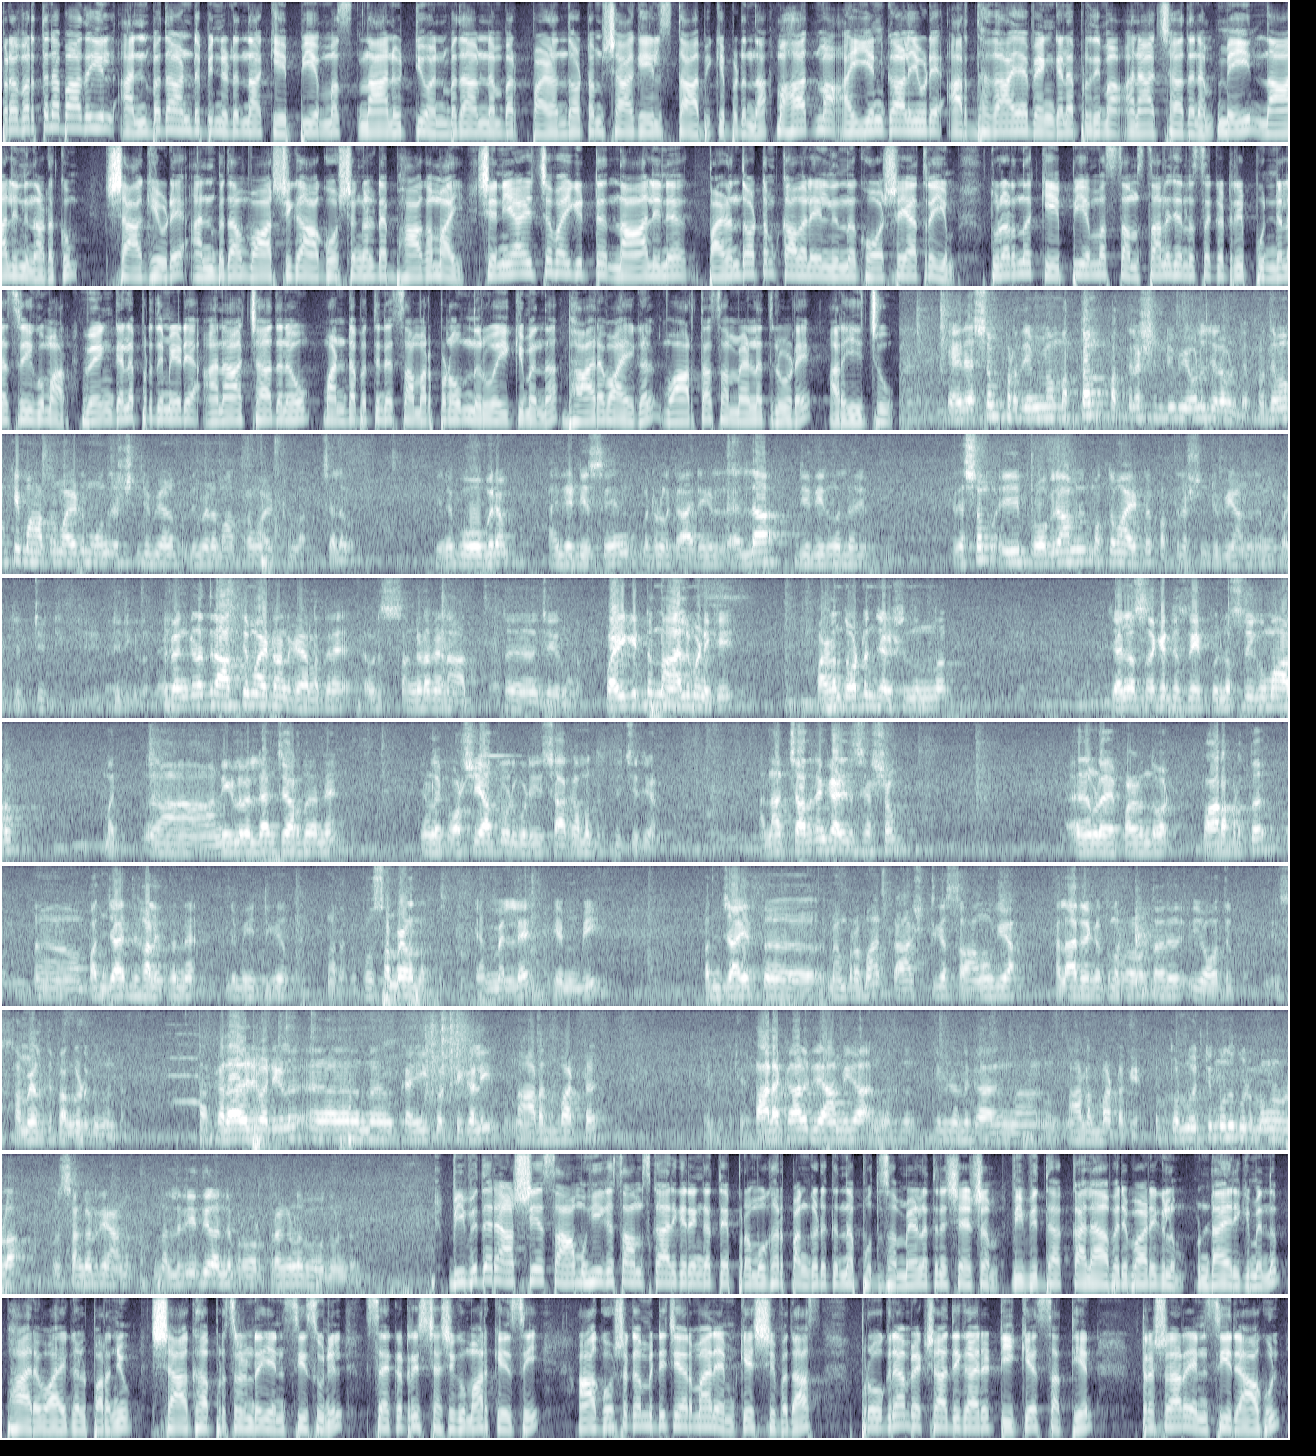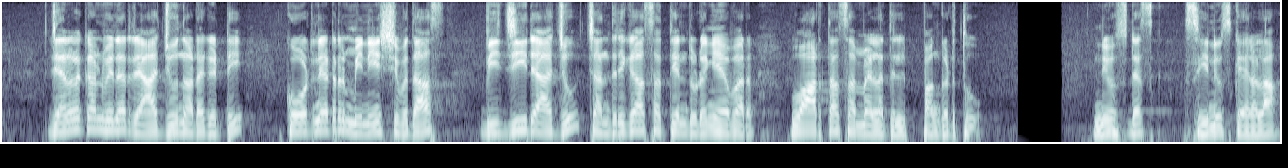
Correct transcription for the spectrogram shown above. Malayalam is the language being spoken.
പ്രവർത്തനപാതയിൽ അൻപത് ആണ്ട് പിന്നിടുന്ന കെ പി എം എസ് നാനൂറ്റി ഒൻപതാം നമ്പർ പഴന്തോട്ടം ശാഖയിൽ സ്ഥാപിക്കപ്പെടുന്ന മഹാത്മാ അയ്യൻകാളിയുടെ അർദ്ധകായ വെങ്കല പ്രതിമ അനാച്ഛാദനം മെയ് നാലിന് നടക്കും. ശാഖയുടെ അൻപതാം വാർഷിക ആഘോഷങ്ങളുടെ ഭാഗമായി ശനിയാഴ്ച വൈകിട്ട് നാലിന് പഴന്തോട്ടം കവലയിൽ നിന്ന് ഘോഷയാത്രയും തുടർന്ന് കെ പി എം എസ് സംസ്ഥാന ജനറൽ സെക്രട്ടറി പുന്നല ശ്രീകുമാർ വെങ്കല പ്രതിമയുടെ അനാച്ഛാദനവും മണ്ഡപത്തിന്റെ സമർപ്പണവും നിർവഹിക്കുമെന്ന് ഭാരവാഹികൾ വാർത്താ സമ്മേളനത്തിലൂടെ അറിയിച്ചു. ഏകദേശം പ്രതിമ മൊത്തം പത്ത് ലക്ഷം രൂപയോളം ചിലവുണ്ട്. പ്രതിമയ്ക്ക് മാത്രമായിട്ട് മൂന്ന് ലക്ഷം രൂപയാണ് പ്രതിമയുടെ മാത്രമായിട്ടുള്ള ചിലവ്. പിന്നെ ഗോപുരം അതിന്റെ ഡിസൈൻ മറ്റുള്ള കാര്യങ്ങൾ എല്ലാ രീതിയിലും നല്ല ഏകദേശം ഈ പ്രോഗ്രാമിൽ മൊത്തമായിട്ട് പത്ത് ലക്ഷം രൂപയാണ് ഞങ്ങൾ ബഡ്ജറ്റ് ഇട്ടിരിക്കുന്നത്. വെങ്കടത്തിൽ ആദ്യമായിട്ടാണ് കേരളത്തിലെ ഒരു സംഘടനയാണ് ചെയ്യുന്നത്. വൈകിട്ട് നാല് മണിക്ക് പഴന്തോട്ടം ജംഗ്ഷനിൽ നിന്ന് ജനറൽ സെക്രട്ടറി ശ്രീ പുനഃശ്രീകുമാറും മറ്റ് അണികളും എല്ലാം ചേർന്ന് തന്നെ ഞങ്ങൾ ഘോഷയാത്രയോടുകൂടി ശാഖാമത്തിൽ തിരിച്ചിരിക്കുകയാണ് അനാച്ഛാദനം കഴിഞ്ഞ ശേഷം നമ്മുടെ പഴന്തോ പാറപ്പുറത്ത് പഞ്ചായത്ത് ഹാളിൽ തന്നെ ഒരു മീറ്റിംഗ് നടക്കും. പൊതുസമ്മേളനം നടക്കും. M L A M P panchayat മെമ്പർമാർ രാഷ്ട്രീയ സാമൂഹിക കലാരംഗത്തുള്ള പ്രവർത്തകർ യോഗത്തിൽ സമ്മേളനത്തിൽ പങ്കെടുക്കുന്നുണ്ട്. കലാപരിപാടികൾ കൈകൊട്ടിക്കളി നാടൻപാട്ട് പാലക്കാട് ഗ്രാമിക എന്ന് പറഞ്ഞ നാടൻപാട്ടൊക്കെ. തൊണ്ണൂറ്റിമൂന്ന് കുടുംബങ്ങളുള്ള ഒരു സംഘടനയാണ്. നല്ല രീതിയിൽ അതിന്റെ പ്രവർത്തനങ്ങൾ പോകുന്നുണ്ട്. വിവിധ രാഷ്ട്രീയ സാമൂഹിക സാംസ്കാരിക രംഗത്തെ പ്രമുഖർ പങ്കെടുക്കുന്ന പൊതുസമ്മേളനത്തിന് ശേഷം വിവിധ കലാപരിപാടികളും ഉണ്ടായിരിക്കുമെന്നും ഭാരവാഹികൾ പറഞ്ഞു. ശാഖാ president N C Sunil secretary Sasikumar K C ആഘോഷ committee chairman M K Sivadas programme രക്ഷാധികാരി T K Sathyan treasurer N C Rahul general convener Raju Nadaketti coordinator Mini Sivadas Viji Raju Chandrika Sathyan തുടങ്ങിയവർ വാർത്താ സമ്മേളനത്തിൽ പങ്കെടുത്തു. News desk C news Kerala.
